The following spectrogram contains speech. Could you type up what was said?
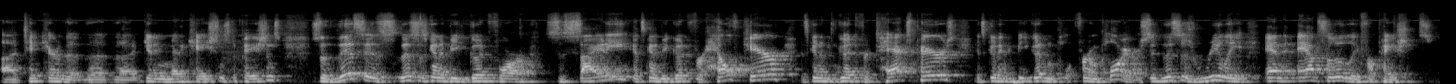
uh, take care of the, the, the getting medications to patients. So this is this is going to be good for society. It's going to be good for healthcare. It's going to be good for taxpayers. It's going to be good for employers. So this is really and absolutely for patients.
